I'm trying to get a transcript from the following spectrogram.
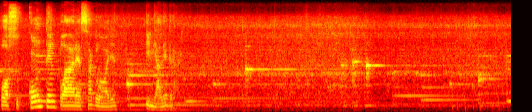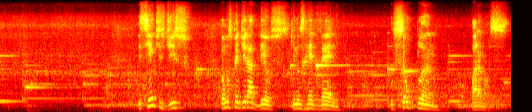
posso contemplar essa glória e me alegrar. E cientes disso, vamos pedir a Deus que nos revele o seu plano para nós.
